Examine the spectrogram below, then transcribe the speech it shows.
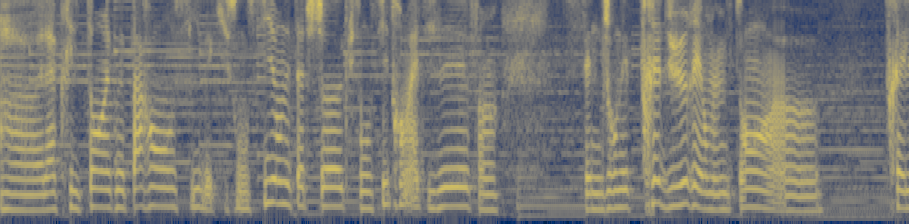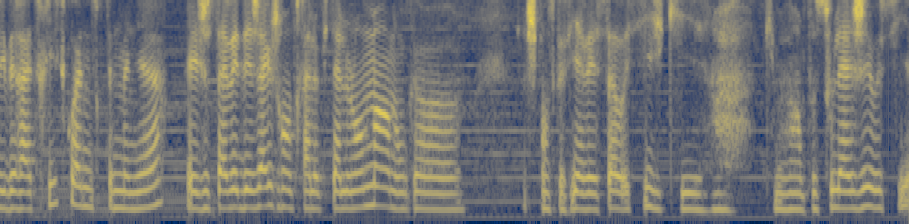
euh, elle a pris le temps avec mes parents aussi, mais qui sont aussi en état de choc, qui sont aussi traumatisés. Enfin, C'était une journée très dure et en même temps euh, très libératrice, quoi, d'une certaine manière. Et je savais déjà que je rentrais à l'hôpital le lendemain, donc euh, je pense qu'il y avait ça aussi qui, ah, qui m'avait un peu soulagée aussi.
